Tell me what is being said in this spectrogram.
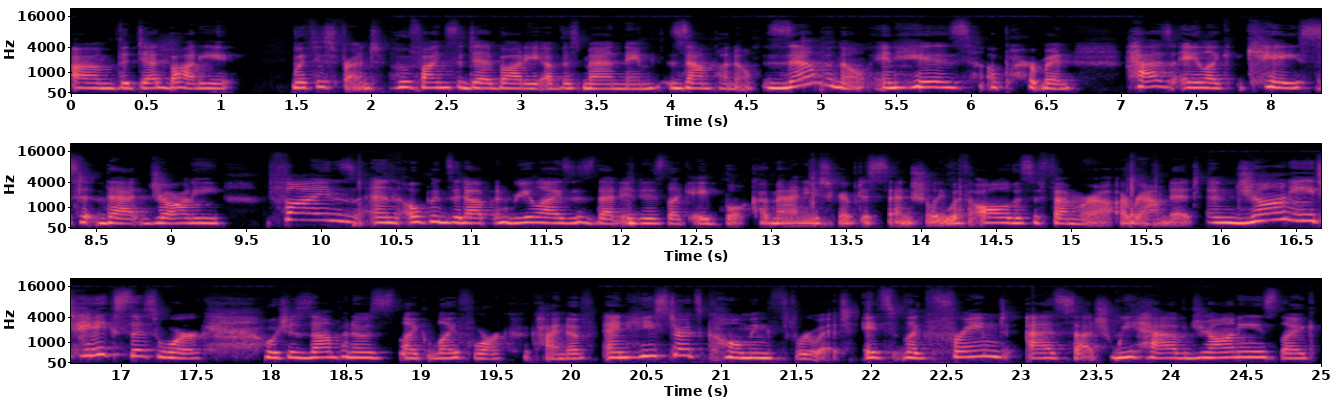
um, the dead body with his friend who finds the dead body of this man named Zampano. Zampano in his apartment has a like case that Johnny finds and opens it up and realizes that it is like a book, a manuscript essentially with all of this ephemera around it. And Johnny takes this work, which is Zampano's like life work kind of, and he starts combing through it. It's like framed as such. We have Johnny's like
